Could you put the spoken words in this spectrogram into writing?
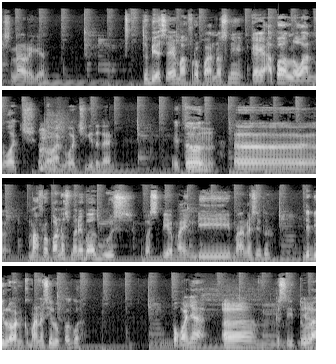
Arsenal ya kan itu biasanya Mavropanos nih kayak apa lawan watch lawan watch gitu kan. Itu Hmm. eh Mavropanos mainnya bagus. Pas dia main di mana sih tuh dia di lawan ke mana sih? Lupa gua. Pokoknya ke situ ya,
